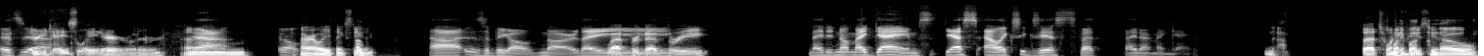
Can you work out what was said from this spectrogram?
It's yeah. Three days later or whatever. Yeah. Um, Oh, all right. What do you think, Steven? Uh, it's a big old no. They Left 4 Dead 3. They did not make games. Yes, Alyx exists, but they don't make games. Nah. So that 20, 20 bucks Steven? no.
